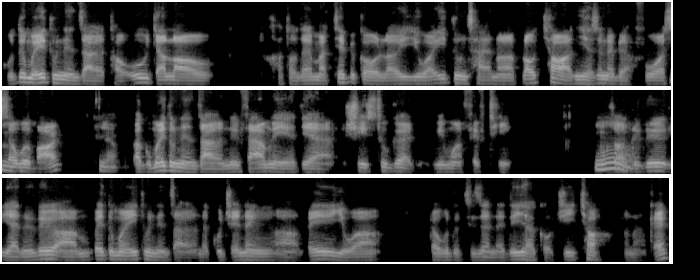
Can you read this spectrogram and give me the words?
cũng từ mấy tu nên giờ thầu u cho lâu 就头屋就落头哋咪 typical 嚟有啊一度菜呢捞巧你系那边 for silver bar Yeah. but kung may tunin sa new family, yeah, she's too good. We want 15. So, Mm. nito, yeah, nito, um, bay tumay tunin sa na kuchening, uh, bay yuwa, daw ko tizan na di ya ko chi cha, na, okay?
